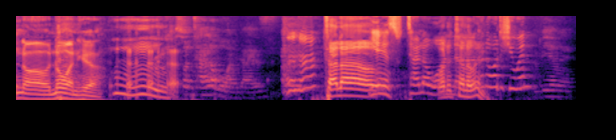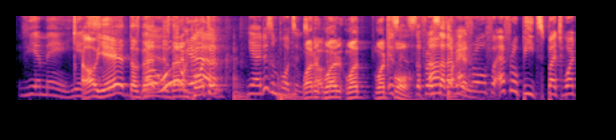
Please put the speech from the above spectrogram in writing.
No, no one here. so Tyla. Yes, Tyla won. What did Tyla uh, I win? don't know what did she win? VMA. Yes. Oh yeah, does that is that Oh, yeah. Important? Yeah, it is important. What what what what It's, for? it's the first Uh, South for African. Afro for Afro beats, but what?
